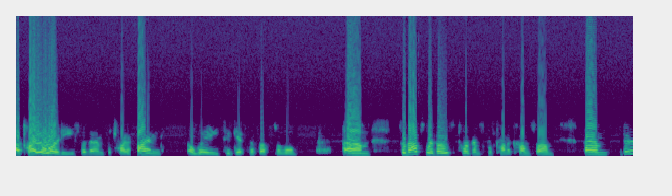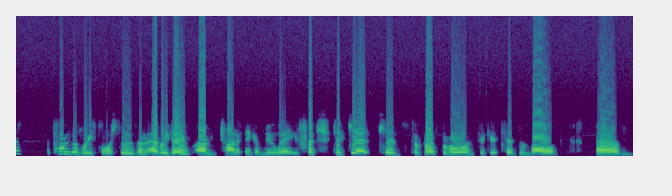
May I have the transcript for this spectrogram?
a priority for them to try to find a way to get to festival. Um, so that's where those programs have kind of come from. Um, there's tons of resources, and every day I'm trying to think of new ways to get kids to festival and to get kids involved. Um,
